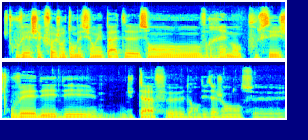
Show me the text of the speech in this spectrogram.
je trouvais à chaque fois je retombais sur mes pattes euh, sans vraiment pousser je trouvais des, des du taf euh, dans des agences euh,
